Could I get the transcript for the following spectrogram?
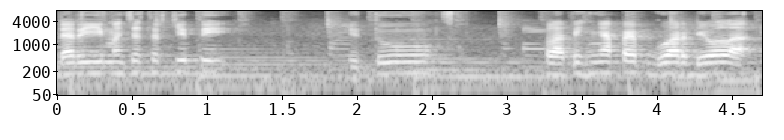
dari Manchester City itu pelatihnya Pep Guardiola.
